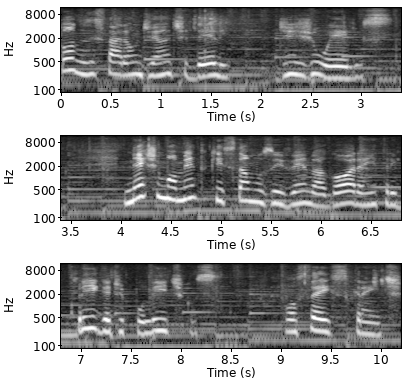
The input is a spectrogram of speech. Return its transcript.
todos estarão diante dele de joelhos. Neste momento que estamos vivendo agora entre briga de políticos, vocês, crente,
